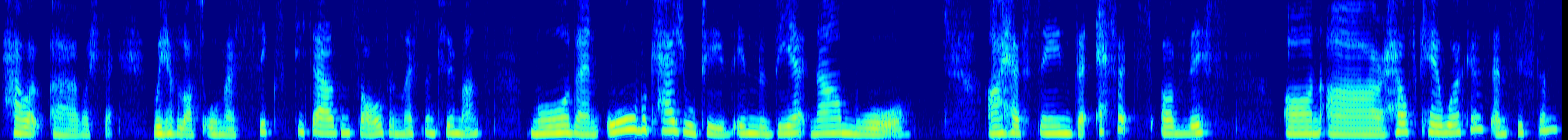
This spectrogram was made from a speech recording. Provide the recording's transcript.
How, uh, what should I say? We have lost almost 60,000 souls in less than two months, more than all the casualties in the Vietnam War. I have seen the efforts of this on our healthcare workers and systems,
